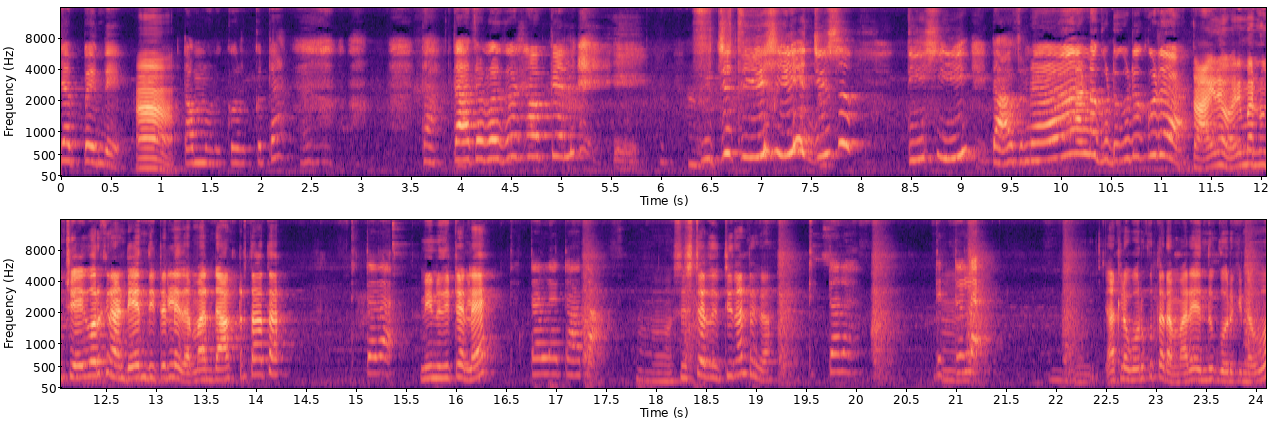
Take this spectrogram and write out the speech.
చెప్పింది. తమ్ముడు కొరికితే తాత దగ్గర షాప్కి వెళ్ళి తీసి జ్యూస్ తాగినావా? అని మరి నువ్వు చేయి కొరికినా అంటే ఏం తిట్టలేదా? మరి డాక్టర్ తాత? నిన్ను తిట్టలే? సిస్టర్ తిట్టినట్టుగా అట్లా కొరుకుతారా మరి? ఎందుకు కొరికినావు?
